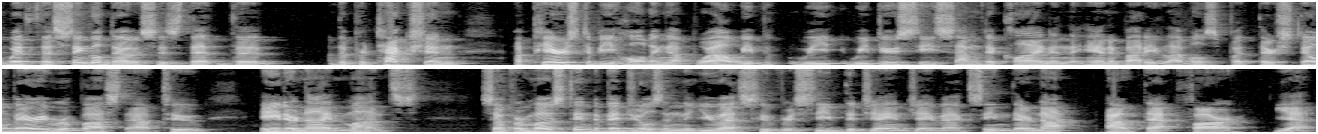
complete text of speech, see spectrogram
with the single dose is that the, the protection appears to be holding up well. we we, we do see some decline in the antibody levels, but they're still very robust out to eight or nine months. So for most individuals in the US who've received the J&J vaccine, they're not out that far yet.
